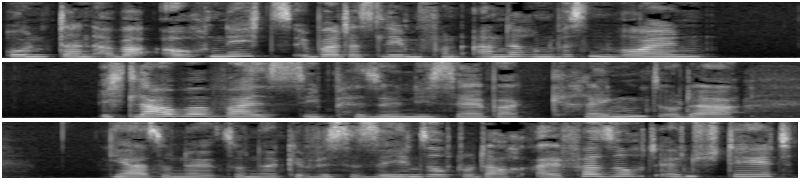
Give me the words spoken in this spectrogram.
und dann aber auch nichts über das Leben von anderen wissen wollen. Ich glaube, weil es sie persönlich selber kränkt oder ja, so eine, so eine gewisse Sehnsucht oder auch Eifersucht entsteht,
